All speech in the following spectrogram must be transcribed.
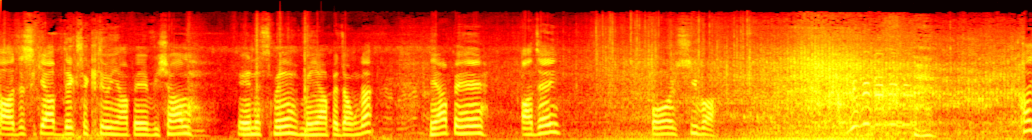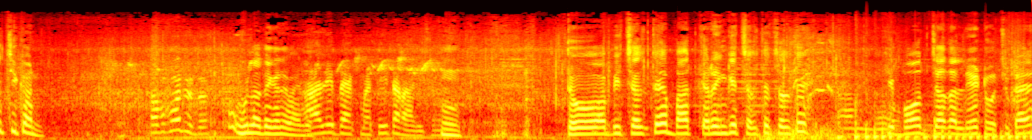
और जैसे कि आप देख सकते हो यहाँ पे विशाल एन एस में, मैं यहाँ पे जाऊँगा। यहाँ पे है अजय और शिवा। खै चिकन उला देखा था मैंने खाली ब्यागमा त्यही त हम्म। तो अभी चलते हैं बात करेंगे चलते चलते कि बहुत ज़्यादा लेट हो चुका है।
